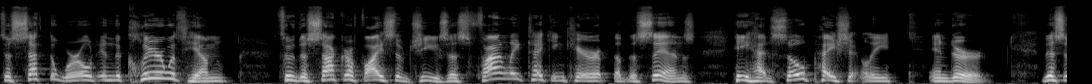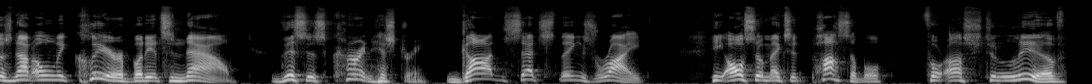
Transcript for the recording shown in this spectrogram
to set the world in the clear with Him through the sacrifice of Jesus, finally taking care of the sins he had so patiently endured. This is not only clear, but it's now. This is current history. God sets things right. He also makes it possible for us to live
